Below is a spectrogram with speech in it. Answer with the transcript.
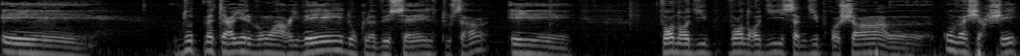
Et d'autres matériels vont arriver, donc la vaisselle, tout ça. Et vendredi, vendredi samedi prochain, euh, on va chercher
